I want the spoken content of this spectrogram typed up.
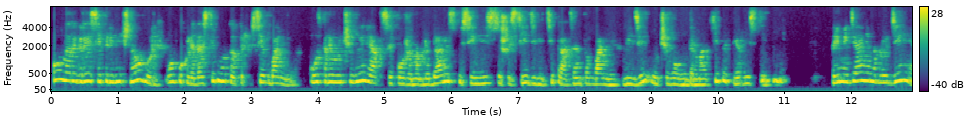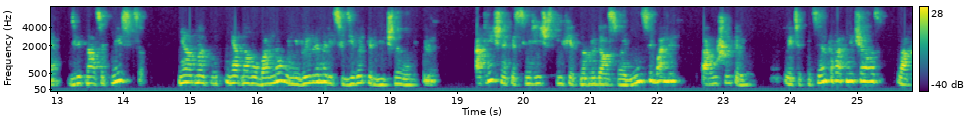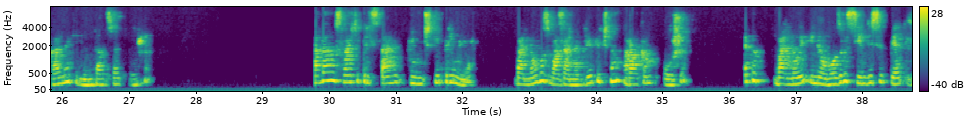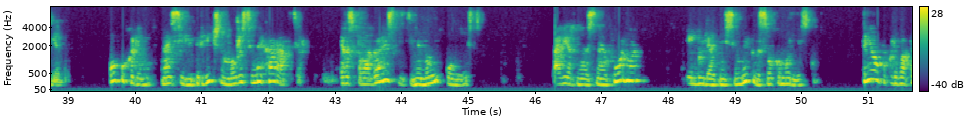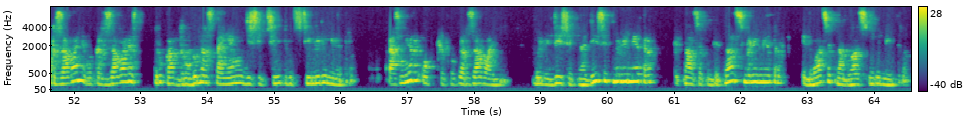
Полная регрессия первичной опухоли достигнута при всех больных. Острые лучевые реакции кожи наблюдались у 76-9% больных в виде лучевого дерматита первой степени. При медиане наблюдения 19 месяцев ни, одной, ни одного больного не выявлено рецидива первичной опухоли. Отличный косметический эффект наблюдался у 11 больных, хороший трех. У этих пациентов отмечалась локальная пигментация кожи. На данном слайде представлен клинический пример больного с базально-клеточным раком кожи. Этот больной имел возраст 75 лет. Опухоли носили первично множественный характер и располагались в теменной области. Поверхностная форма и были отнесены к высокому риску. Три опухолевых образования локализовались друг от друга на расстоянии 10-20 мм. Размеры опухолевых образований были 10 на 10 мм, 15 на 15 мм и 20 на 20 мм.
